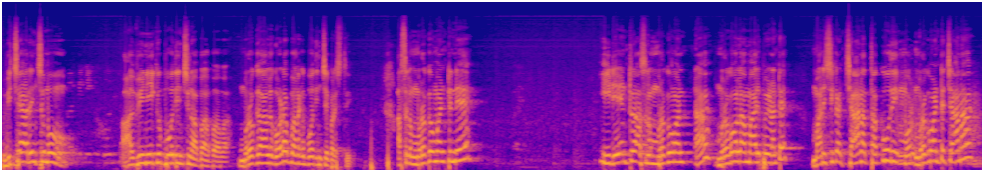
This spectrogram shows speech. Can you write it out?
విచారించము. అవి నీకు బోధించును అబ్బా మృగాలు కూడా మనకు బోధించే పరిస్థితి. అసలు మృగం అంటేనే ఈడేంట్రా అసలు మృగం అన్- మృగంలా మారిపోయాడు అంటే మనిషిగా చాలా తక్కువది. మృగం అంటే చాలా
